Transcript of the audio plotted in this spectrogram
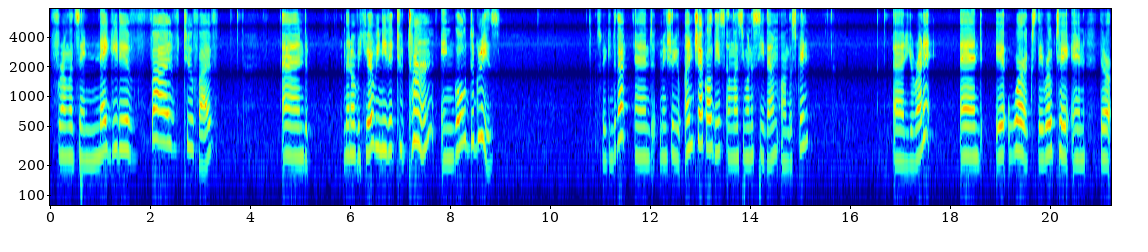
from let's say negative 5 to 5 and then over here we need it to turn angle degrees so we can do that and make sure you uncheck all these unless you want to see them on the screen. And you run it and it works. They rotate in their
